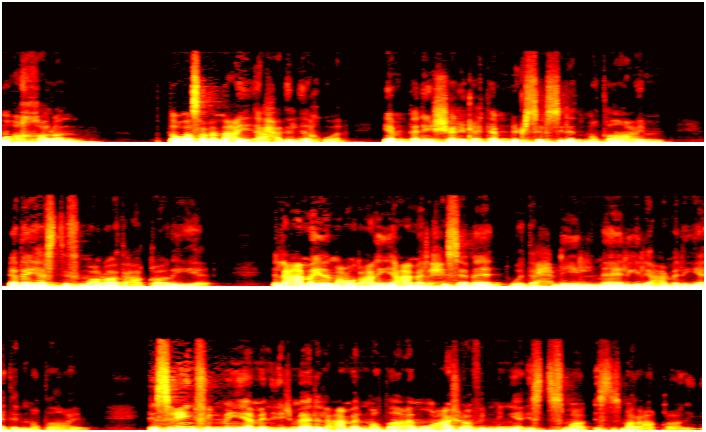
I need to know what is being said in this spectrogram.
مؤخرا. تواصل معي أحد الإخوة. يمتلك شركة تملك سلسلة مطاعم لديها استثمارات عقارية. العمل المعروض عليه عمل حسابات وتحليل مالي لعمليات المطاعم. تسعين في المية من إجمالي العمل مطاعم وعشرة في المية استثمار, استثمار عقاري.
